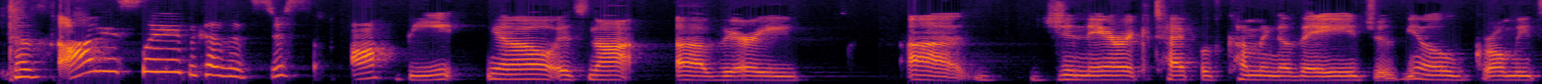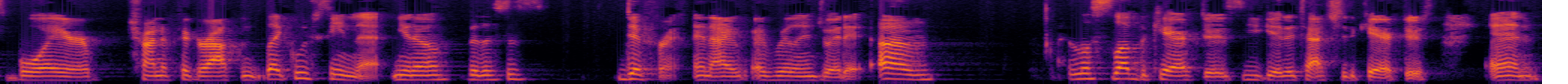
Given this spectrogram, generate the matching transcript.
because obviously because it's just offbeat. You know, it's not a very uh, generic type of coming of age of you know girl meets boy or trying to figure out like we've seen that, you know, but this is different, and I, I really enjoyed it. Um, just love the characters. You get attached to the characters, and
